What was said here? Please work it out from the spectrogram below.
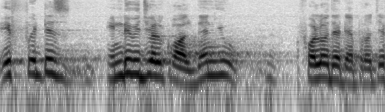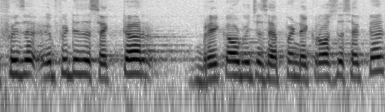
if it is individual call, then you follow that approach. If, it is a sector breakout which has happened across the sector,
